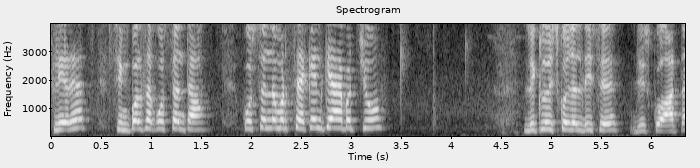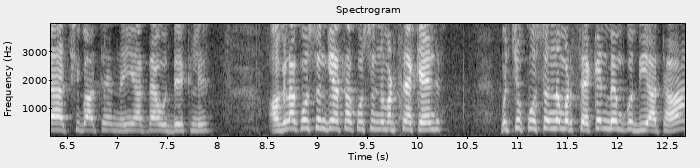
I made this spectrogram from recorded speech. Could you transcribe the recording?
क्लियर है? सिंपल सा क्वेश्चन था। क्वेश्चन नंबर सेकंड क्या है बच्चों? लिख लो इसको जल्दी से। जिसको आता है, अच्छी बात है, नहीं आता है, वो देख ले। अगला क्वेश्चन क्या था? Question number second. बच्चों, क्वेश्चन नंबर सेकंड में हमको दिया था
